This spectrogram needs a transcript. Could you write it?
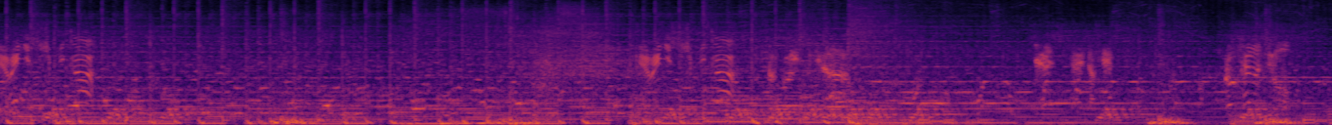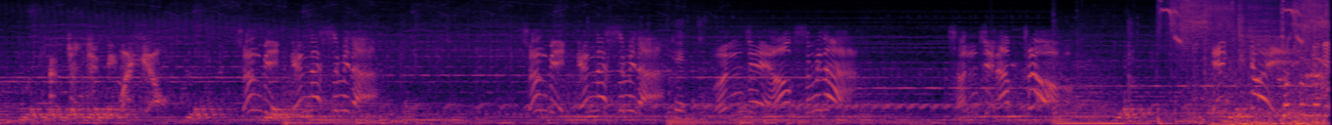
계획 있으십니까? 계획 있으십니까? 듣고 있습니다. 예, 대장님. 그렇게 하죠. 작전 준비 완료. 준비 끝났습니다. 준비 끝났습니다. 문제 없습니다. 전진 앞으로. 입거이. 적동력이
